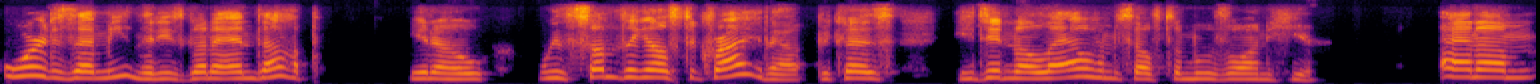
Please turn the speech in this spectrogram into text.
or does that mean that he's going to end up, you know, with something else to cry about because he didn't allow himself to move on here. And um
